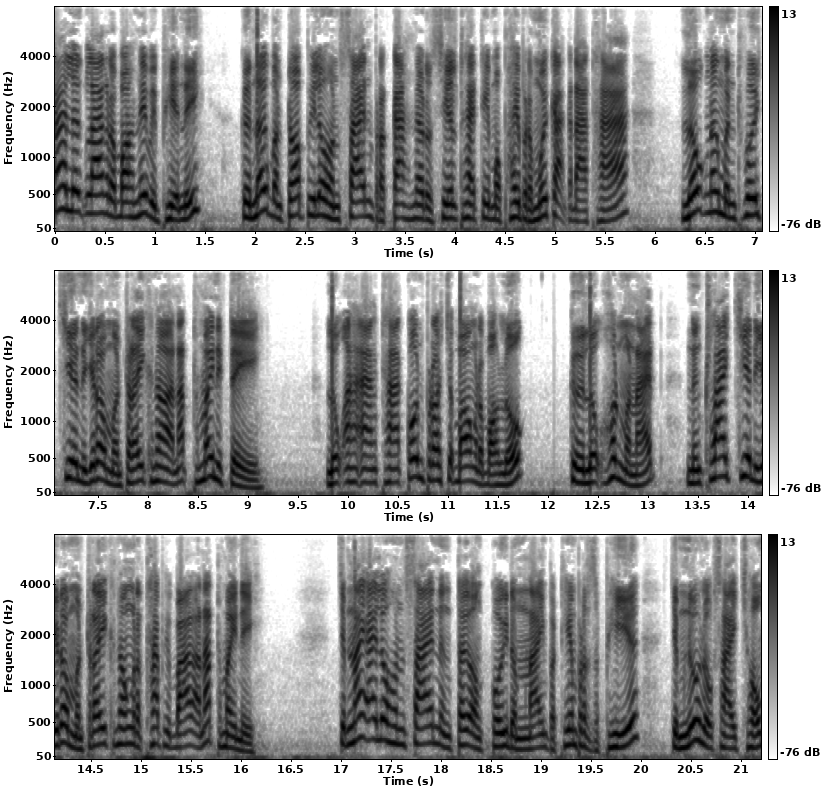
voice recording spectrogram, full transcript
ការលើកឡើងរបស់នេះវិភាគនេះគឺនៅបន្ទាប់ពីលោកហ៊ុនសែនប្រកាសនៅរសៀលថ្ងៃទី26កក្កដាថាលោកនឹងមិនធ្វើជានាយករដ្ឋមន្ត្រីក្នុងអាណត្តិថ្មីនេះទេ លោកអះអាងថាកូនប្រុសច្បងរបស់លោកគឺលោកហ៊ុនម៉ាណែតនឹងក្លាយជានាយករដ្ឋមន្ត្រីក្នុងរដ្ឋាភិបាលអាណត្តិថ្មីនេះចំណែកឯលោកហ៊ុនសែននឹងទៅអង្គុយតំណែងប្រធានប្រសិទ្ធិជំនួសលោកសាយឈុំ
